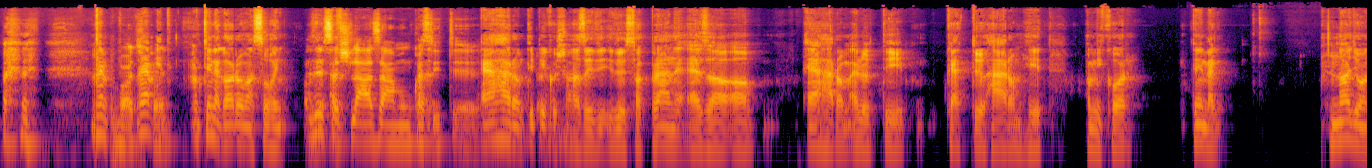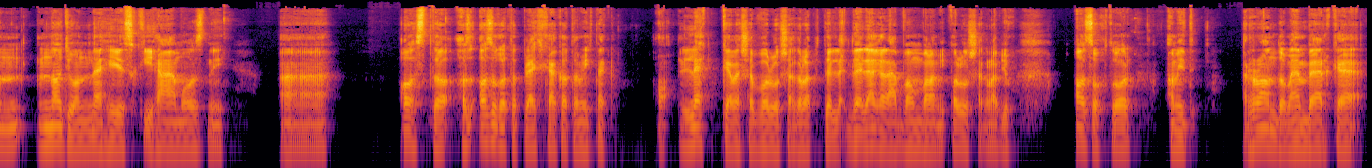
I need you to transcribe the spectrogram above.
nem, vagy nem hogy tényleg arról van szó, hogy... Az összes lázámunk az, az itt... E3 tipikusan az időszak, pláne ez a, a E3 előtti 2-3 hét, amikor tényleg nagyon-nagyon nehéz kihámozni uh, azt a, az, azokat a plegykákat, amiknek a legkevesebb valóság alapjuk, de legalább van valami valóság alapjuk azoktól, amit random emberke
